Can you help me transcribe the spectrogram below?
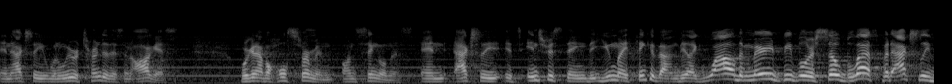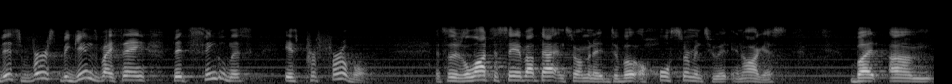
And actually, when we return to this in August, we're going to have a whole sermon on singleness. And actually, it's interesting that you might think about and be like, wow, the married people are so blessed. But actually, this verse begins by saying that singleness is preferable. And so there's a lot to say about that. And so I'm going to devote a whole sermon to it in August. But um,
